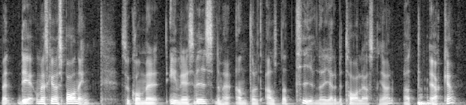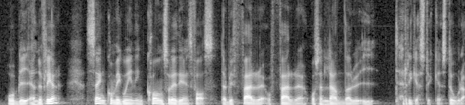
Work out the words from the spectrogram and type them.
Men det om jag ska göra en spaning så kommer inledningsvis de här antalet alternativ när det gäller betallösningar att öka och bli ännu fler. Sen kommer vi gå in i en konsolideringsfas där det blir färre och färre och sen landar du i tre stycken stora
